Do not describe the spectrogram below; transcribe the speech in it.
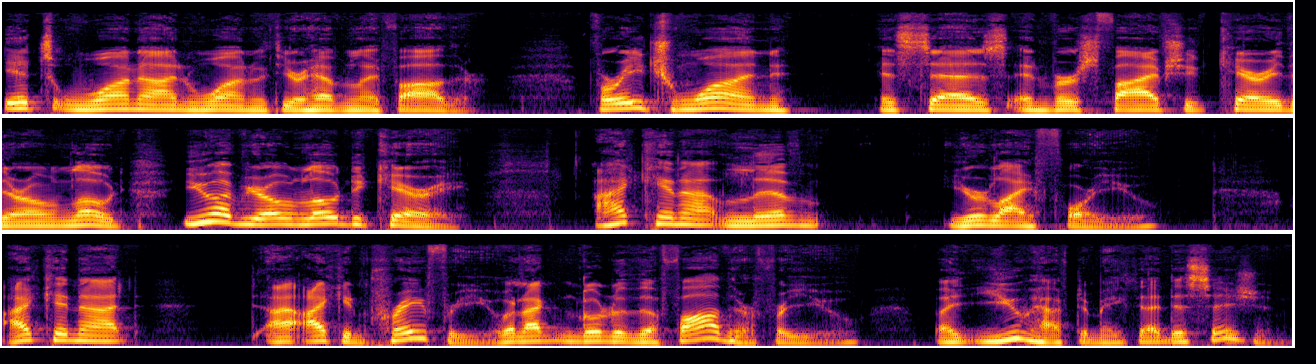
It's one on one with your Heavenly Father. For each one, it says in verse 5, should carry their own load. You have your own load to carry. I cannot live your life for you. I cannot, I, I can pray for you and I can go to the Father for you, but you have to make that decision.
